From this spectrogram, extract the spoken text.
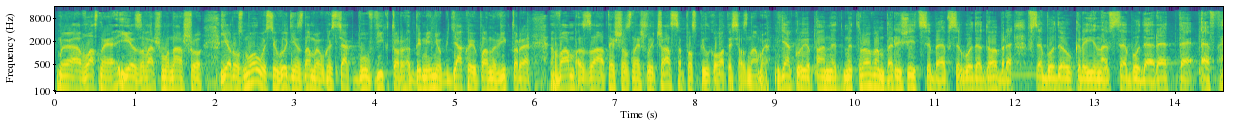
ми е, власне і завершимо нашу є розмову. Сьогодні з нами в гостях був Віктор Дем'янюк. Дякую, пане Вікторе, вам за те, що знайшли час поспілкуватися з нами. Дякую, пане Дмитро. Вам бережіть себе, все буде добре, все буде Україна, все буде РТФ.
